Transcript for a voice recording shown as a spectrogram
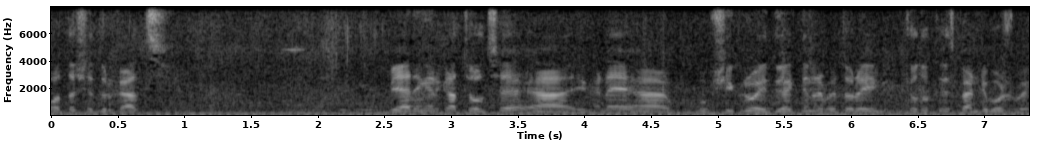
পদ্মা সেতুর কাজ। বিয়ারিংয়ের কাজ চলছে এখানে খুব শীঘ্রই দু একদিনের ভেতরেই চতুর্থ স্প্যানটি বসবে।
